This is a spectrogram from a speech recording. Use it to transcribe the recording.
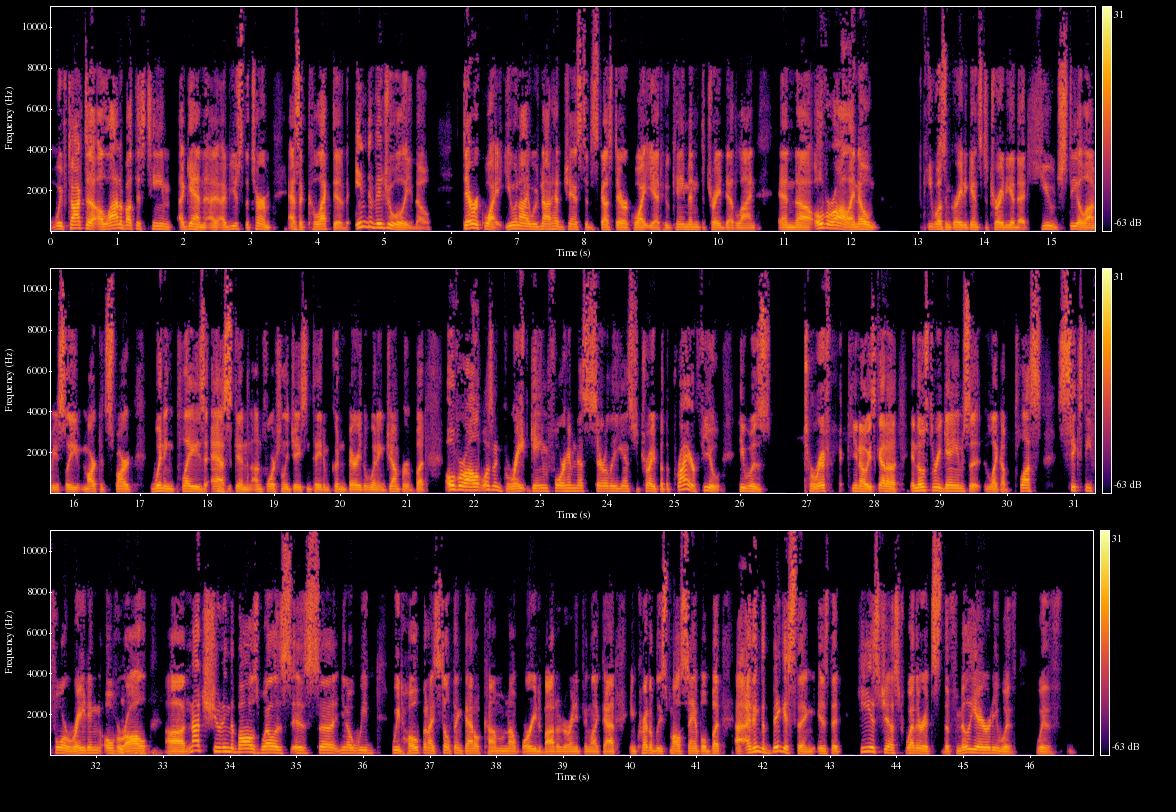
we've talked a, a, lot about this team. Again, I, I've used the term as a collective. Individually, though, Derrick White, you and I, we've not had a chance to discuss Derrick White yet, who came in the trade deadline. And uh, overall, I know he wasn't great against Detroit. He had that huge steal, obviously, Marcus Smart winning plays esque, mm-hmm. and unfortunately, Jayson Tatum couldn't bury the winning jumper. But overall, it wasn't a great game for him necessarily against Detroit. But the prior few, he was terrific. You know, he's got a, in those three games, uh, like a plus 64 rating overall. Uh, not shooting the ball as well as, as, uh, you know, we'd, we'd hope. And I still think that'll come. I'm not worried about it or anything like that. Incredibly small sample. But I think the biggest thing is that he is just, whether it's the familiarity with, with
